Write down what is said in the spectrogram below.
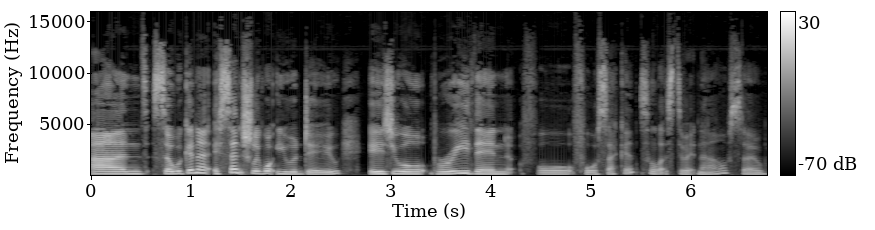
And so we're going to essentially what you would do is you will breathe in for four seconds. So let's do it now. So,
